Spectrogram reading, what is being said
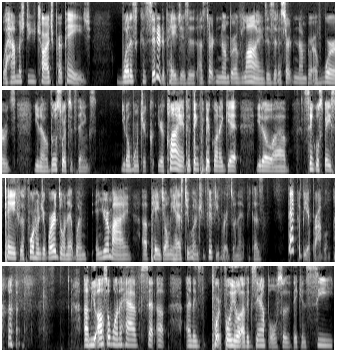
well, how much do you charge per page? What is considered a page? Is it a certain number of lines? Is it a certain number of words? You know, those sorts of things. You don't want your your client to think that they're going to get, you know, a single space page with 400 words on it when in your mind a page only has 250 words on it because that could be a problem. um, you also want to have set up an ex- portfolio of examples so that they can see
